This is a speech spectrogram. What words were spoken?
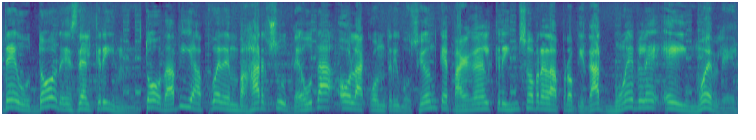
deudores del CRIM todavía pueden bajar su deuda o la contribución que pagan al CRIM sobre la propiedad mueble e inmueble.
